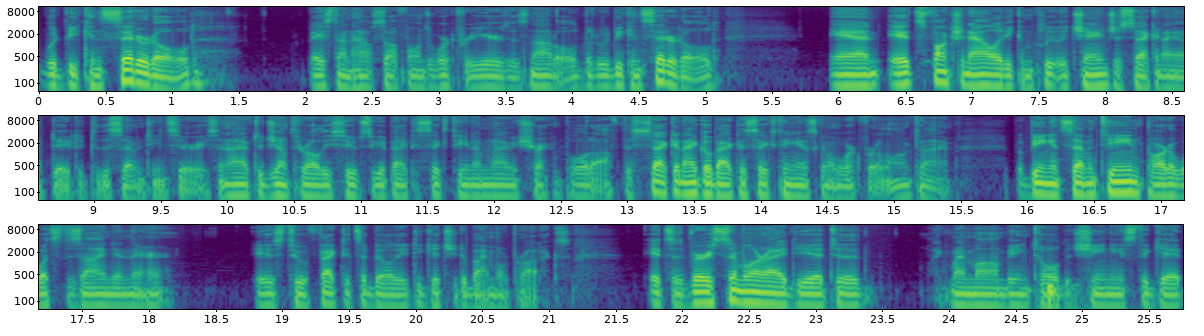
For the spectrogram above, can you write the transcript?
would be considered old, based on how cell phones worked for years. It's not old, but it would be considered old. And its functionality completely changed the second I updated to the 17 series. And I have to jump through all these hoops to get back to 16. I'm not even sure I can pull it off. The second I go back to 16, it's going to work for a long time. But being in 17, part of what's designed in there is to affect its ability to get you to buy more products. It's a very similar idea to like my mom being told that she needs to get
